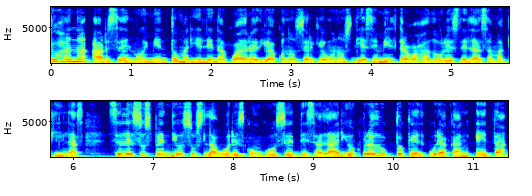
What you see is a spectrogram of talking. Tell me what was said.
Johanna Arce del movimiento María Elena Cuadra dio a conocer que unos 10.000 trabajadores de las amaquilas se les suspendió sus labores con goce de salario, producto que el huracán ETA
